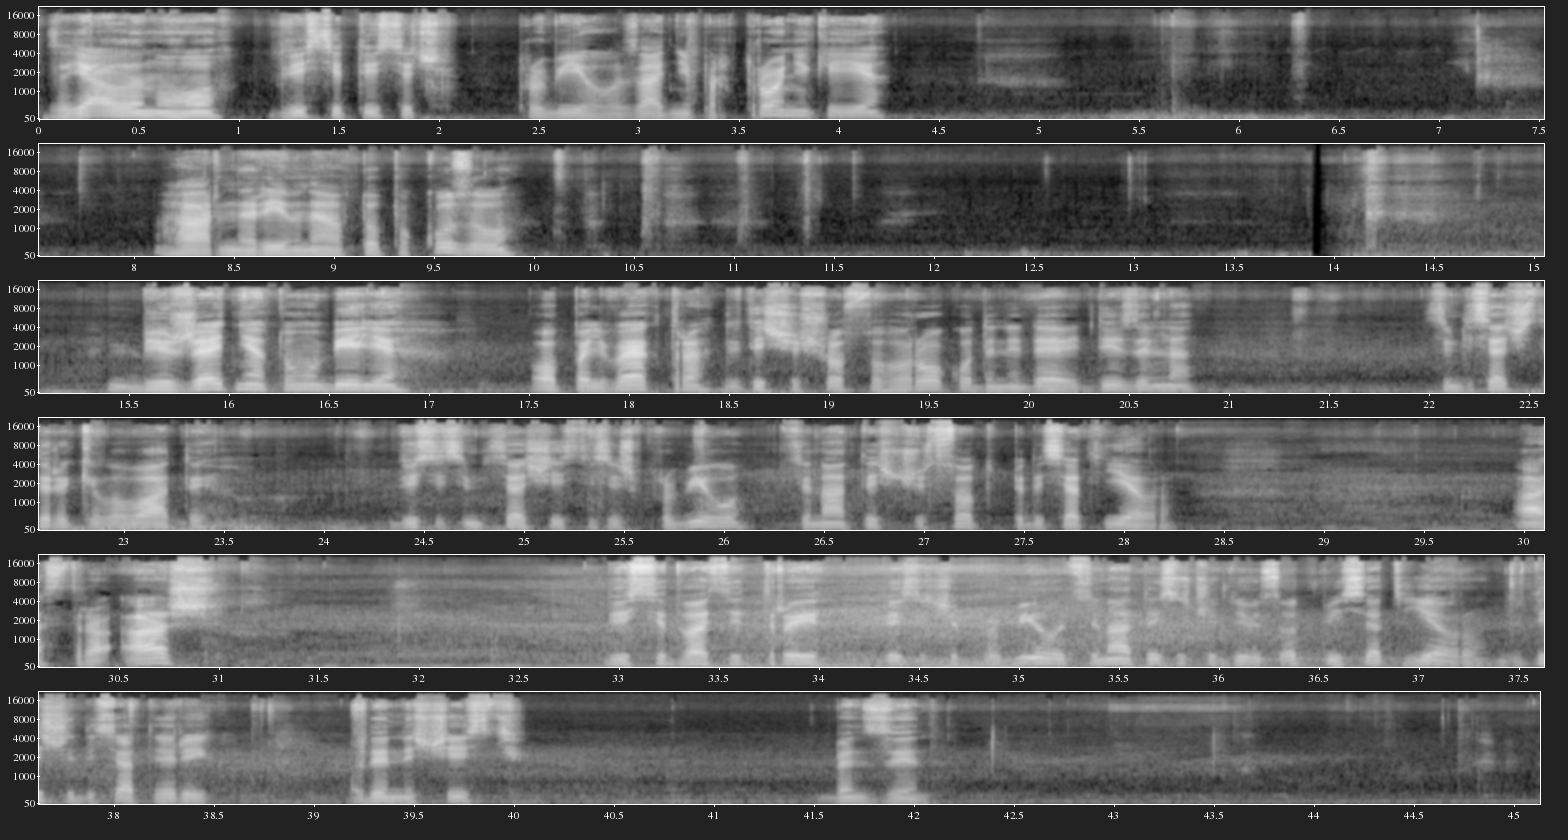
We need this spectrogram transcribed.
Заявленого 200 тисяч пробігу. Задні парктроніки є. Гарне рівне авто по кузову. Бюджетні автомобілі Opel Vectra 2006 року, 1,9 дизельна, 74 кВт, 276 тисяч пробігу, ціна 1650 євро. Astra H 223 тисячі пробігу, ціна 1950 євро. 2010 рік. 1,6 бензин.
